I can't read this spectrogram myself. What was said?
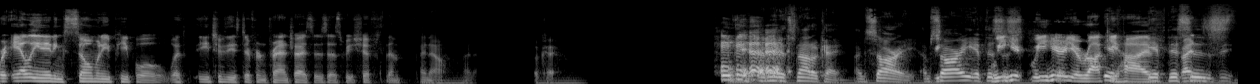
we're alienating so many people with each of these different franchises as we shift them. I know. I know. Okay. I mean, it's not okay. I'm sorry. I'm sorry if this we is. Hear, we hear you, Rocky if, Hive. If this right? is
